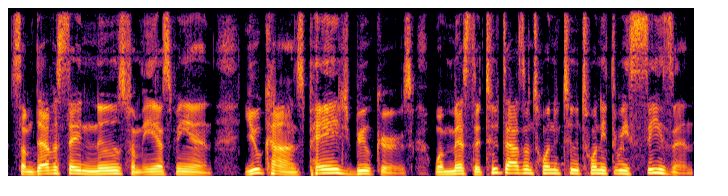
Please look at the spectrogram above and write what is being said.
some devastating news from ESPN. UConn's Paige Bueckers will miss the 2022-23 season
